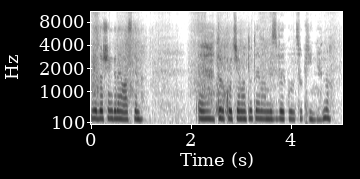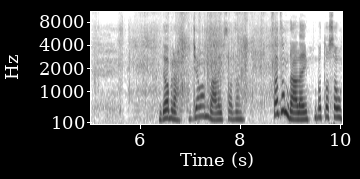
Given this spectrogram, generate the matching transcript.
nie dosięgnęła z tym e, turkuciem, a tutaj mamy zwykłą cukinię. No. Dobra, działam dalej, wsadzam. Wsadzam dalej, bo to są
